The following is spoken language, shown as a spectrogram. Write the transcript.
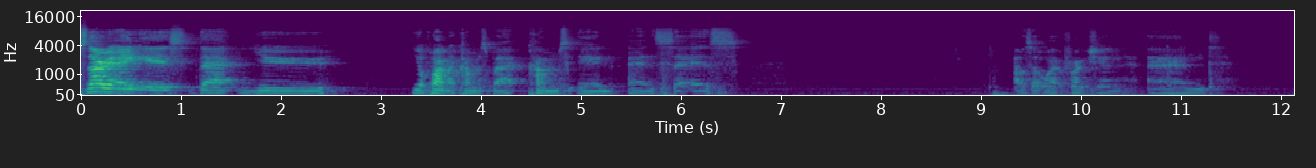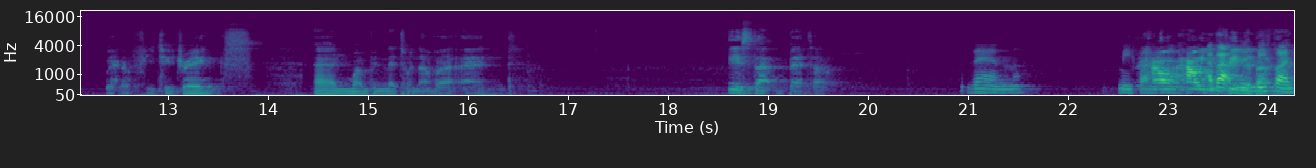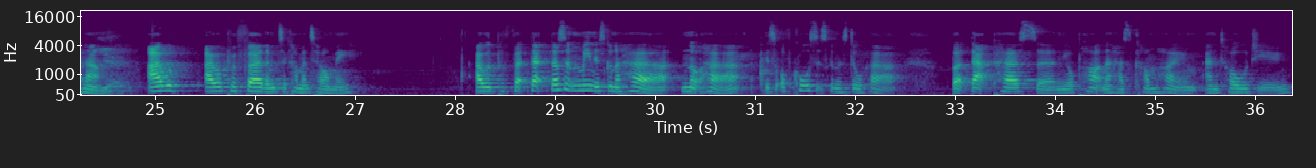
scenario A is that you your partner comes back, comes in and says, I was at work function and we had a few two drinks and one thing led to another and is that better? Then me find How out how are you about feeling me about finding that? out. Yeah. I would I would prefer them to come and tell me. I would prefer that doesn't mean it's gonna hurt, not hurt. It's of course it's gonna still hurt. But that person, your partner has come home and told you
